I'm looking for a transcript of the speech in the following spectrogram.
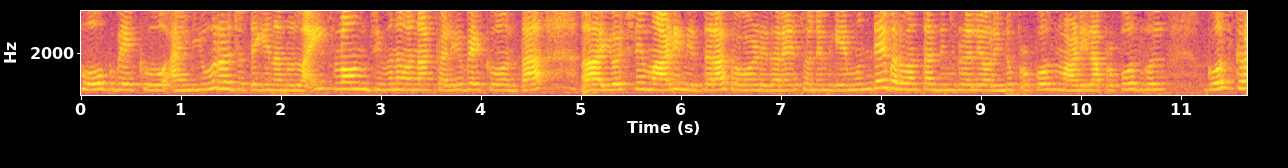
ಹೋಗಬೇಕು ಅಂಡ್ ಇವರ ಜೊತೆಗೆ ನಾನು ಲೈಫ್ ಲಾಂಗ್ ಜೀವನವನ್ನ ಕಳಿಬೇಕು ಅಂತ ಯೋಚನೆ ಮಾಡಿ ನಿರ್ಧಾರ ತಗೊಂಡಿದ್ದಾರೆ. ಸೊ ನಿಮಗೆ ಮುಂದೆ ಬರುವಂತ ದಿನಗಳಲ್ಲಿ ಅವ್ರು ಇನ್ನೂ ಪ್ರಪೋಸ್ ಮಾಡಿಲ್ಲ. ಪ್ರಪೋಸ್ಗಳು ಗೋಸ್ಕರ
